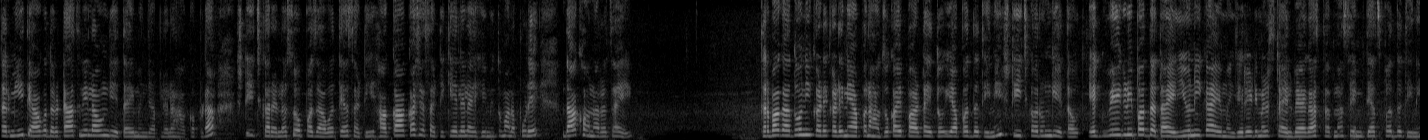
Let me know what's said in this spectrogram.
तर मी त्या अगोदर टाचणी लावून घेत आहे. म्हणजे आपल्याला हा कपडा स्टिच करायला सोपं जावं. त्यासाठी हा का कशासाठी केलेला आहे हे मी तुम्हाला पुढे दाखवणारच आहे. तर बघा दोन्हीकडे कडेने आपण हा जो काही पार्ट आहे तो या पद्धतीने स्टिच करून घेत आहोत. एक वेगळी पद्धत आहे युनिक आहे म्हणजे रेडीमेड स्टाईल बॅग असतात ना सेम त्याच पद्धतीने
